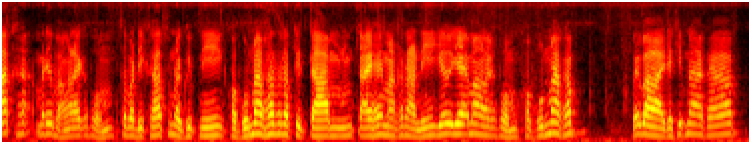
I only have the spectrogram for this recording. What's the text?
รักฮะไม่ได้หวังอะไรครับผมสวัสดีครับสำหรับคลิปนี้ขอบคุณมากครับสำหรับติดตามใจให้มาขนาดนี้เยอะแยะมากเลยครับผมขอบคุณมากครับบ๊ายบายเจอคลิปหน้าครับ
